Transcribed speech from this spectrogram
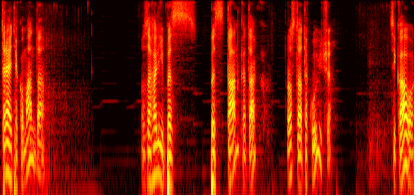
Третя команда. Взагалі без, без танка, так? Просто атакуюча. Цікаво.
